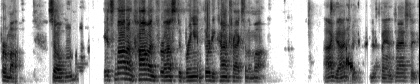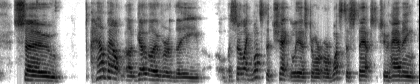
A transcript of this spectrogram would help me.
per month. So Mhm. it's not uncommon for us to bring in 30 contracts in a month. I got you. That's fantastic. So, how about uh, go over the so like what's the checklist or or what's the steps to having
